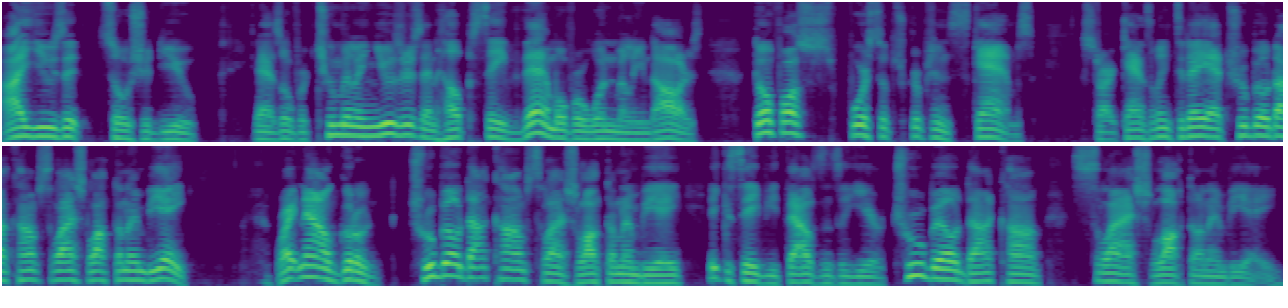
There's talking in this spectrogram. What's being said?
I use it, so should you. It has over 2 million users and helps save them over $1 million. Don't fall for subscription scams. Start canceling today at truebill.com slash locked on NBA. Right now, go to truebill.com slash locked on NBA. It can save you thousands a year. Truebill.com slash locked on NBA.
